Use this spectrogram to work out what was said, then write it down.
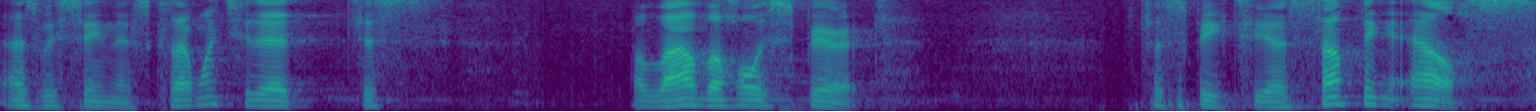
as we sing this, because I want you to just allow the Holy Spirit to speak to you as something else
